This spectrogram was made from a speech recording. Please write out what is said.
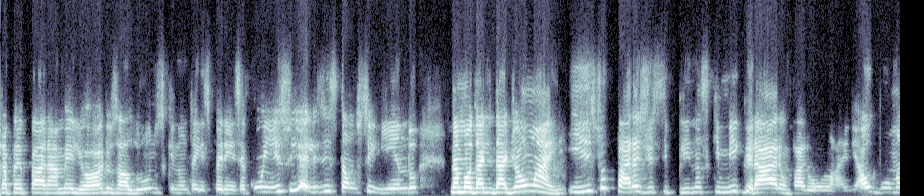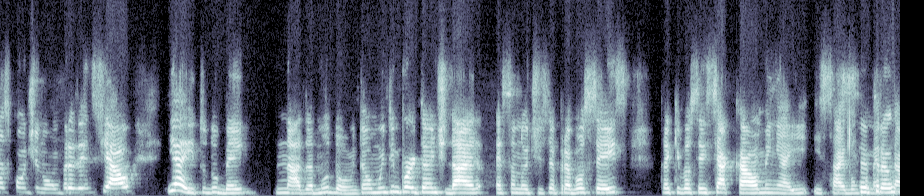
para preparar melhor os alunos que não têm experiência com isso, e eles estão seguindo na modalidade online. E isso para as disciplinas que migraram para o online. Algumas continuam presencial, e aí tudo bem, nada mudou. Então, muito importante dar essa notícia para vocês, para que vocês se acalmem aí e saibam se como é que está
